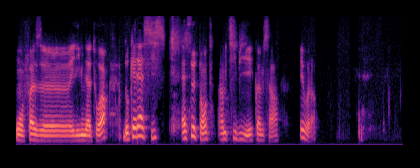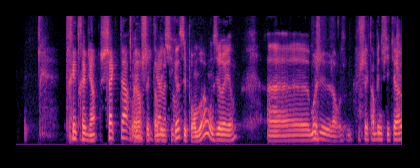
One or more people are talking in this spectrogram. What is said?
ou en, phase euh, éliminatoire. Donc elle est à 6, elle se tente, un petit billet comme ça, et voilà. Très très bien. Shakhtar Benfica, c'est pour moi, on dirait. Hein. Euh, moi, j'ai alors Shakhtar Benfica,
